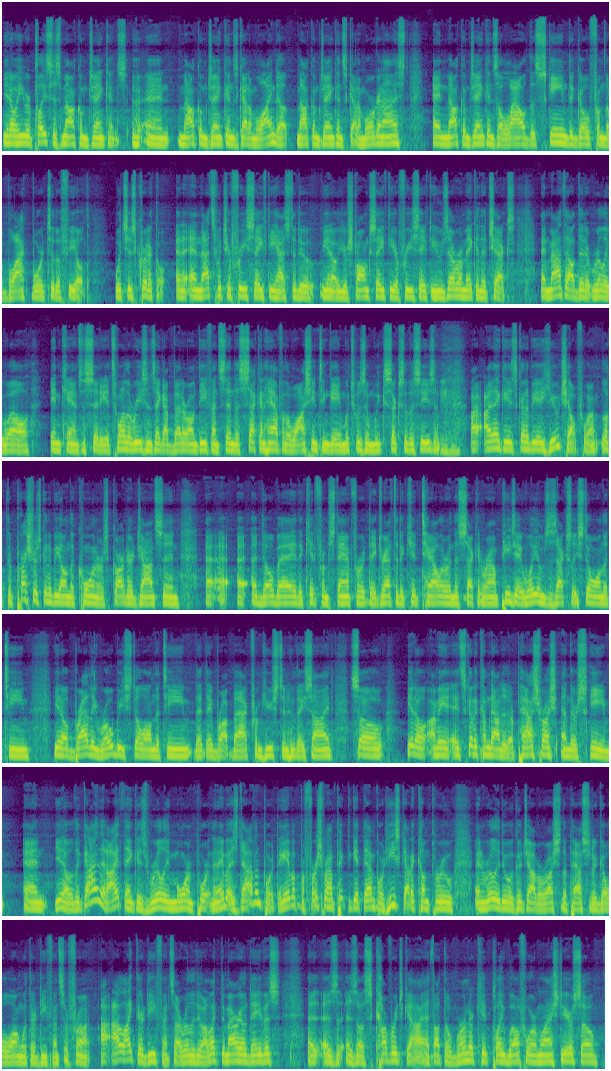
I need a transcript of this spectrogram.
You know, he replaces Malcolm Jenkins, and Malcolm Jenkins got him lined up. Malcolm Jenkins got him organized, and Malcolm Jenkins allowed the scheme to go from the blackboard to the field, which is critical. And, and that's what your free safety has to do. You know, your strong safety or free safety, who's ever making the checks. And Mathieu did it really well in Kansas City. It's one of the reasons they got better on defense in the second half of the Washington game, which was in week six of the season. Mm-hmm. I, I, think he's going to be a huge help for him. Look, the pressure is going to be on the corners Gardner Johnson, uh, uh, Adebo, the kid from Stanford. They drafted a kid Taylor in the second round. PJ Williams is actually still on the team. You know, Bradley Roby's still on the team that they brought back from Houston, who they signed. So, you know, I mean, it's going to come down to their pass rush and their scheme. And, you know, the guy that I think is really more important than anybody is Davenport. They gave up a first round pick to get Davenport. He's got to come through and really do a good job of rushing the passer to go along with their defensive front. I, I like their defense. I really do. I like Demario Davis as, as, as a coverage guy. I thought the Werner kid played well for him last year. So,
